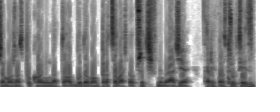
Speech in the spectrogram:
że można spokojnie nad tą odbudową pracować. No w przeciwnym razie ta rekonstrukcja jest,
